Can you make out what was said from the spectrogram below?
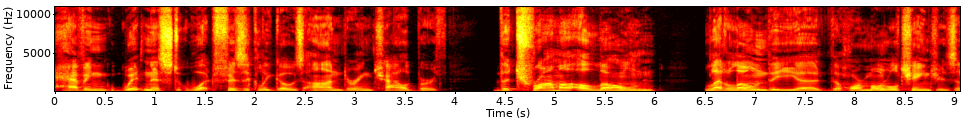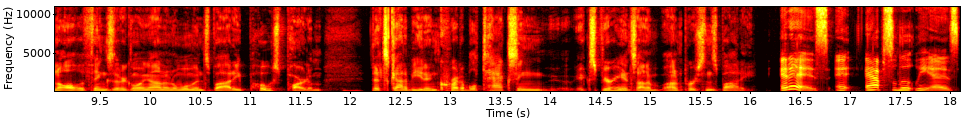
having witnessed what physically goes on during childbirth, the trauma alone, let alone the uh, the hormonal changes and all the things that are going on in a woman's body postpartum, mm-hmm. that's got to be an incredible taxing experience on a, on a person's body. It is. It absolutely is.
